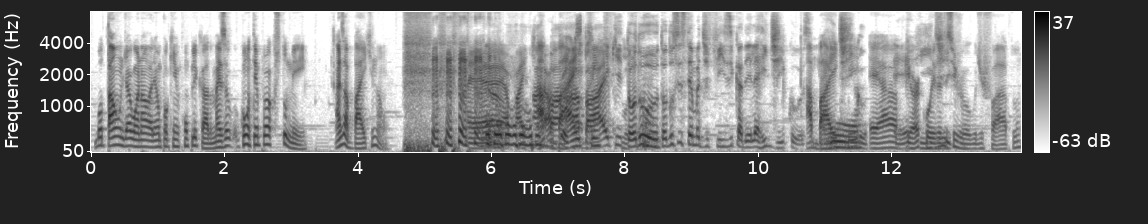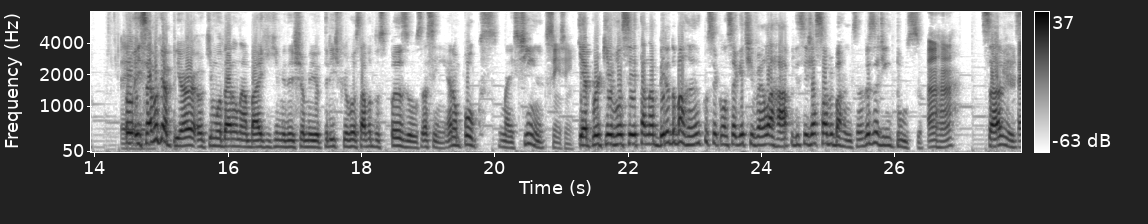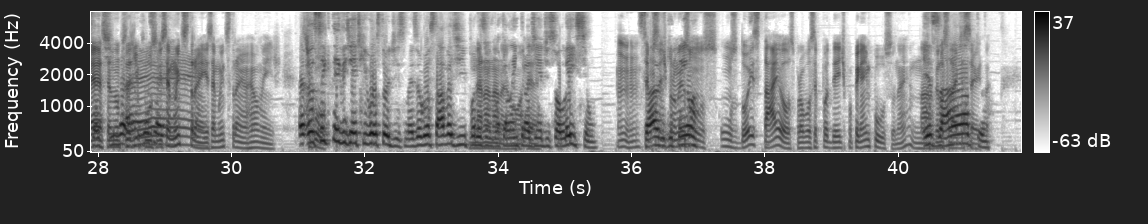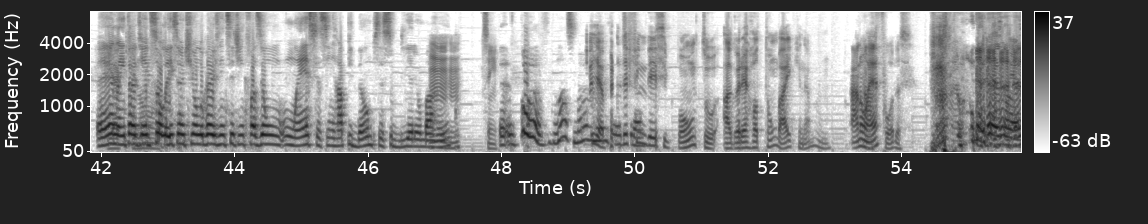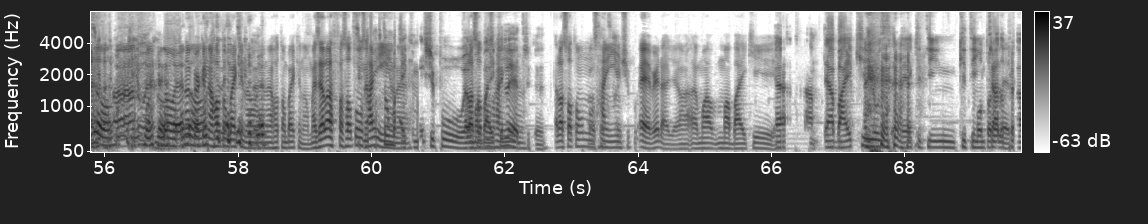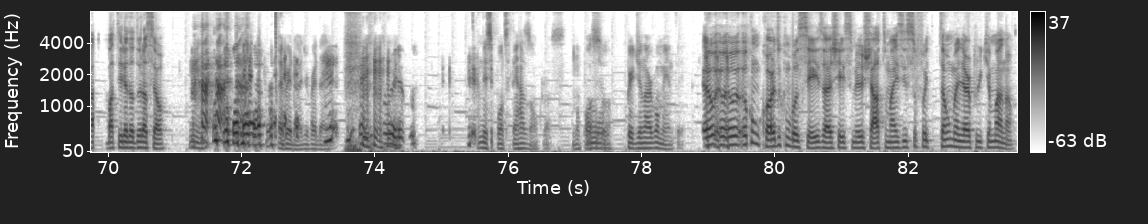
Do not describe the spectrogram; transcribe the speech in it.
Botar um diagonal ali é um pouquinho complicado, mas eu- com o tempo eu acostumei. Mas a bike não. É, a bike. A A bike, bike- a bike todo, todo o sistema de física dele é ridículo. assim, A é bike ridículo. é a É pior coisa ridículo. desse jogo, de fato. Oh, É, E sabe o que é pior? O que mudaram na bike que me deixou meio triste, porque eu gostava dos puzzles, assim, eram poucos, mas tinha. Sim, sim. Que é porque você tá na beira do barranco, você consegue ativar ela rápido e você já sobe o barranco. Você não precisa de impulso, Aham. Sabe? É, você não precisa de impulso. É. Isso é muito estranho, isso é muito estranho, realmente. Eu- Eu tipo- sei que teve gente que gostou disso, mas eu gostava de, por Não, exemplo, não, não, aquela não, entradinha é. de Solation. Uhum. Você precisa de pelo menos um- uns, uns dois tiles pra você poder, tipo, pegar impulso, né? Na Exato. velocidade certa. É, E na entradinha não- de Soleison tinha um lugarzinho que você tinha que fazer um, um S, assim, rapidão, pra você subir ali um barranco. Uhum, Sim. É, Porra, nossa, maravilhoso. Olha, pra defender esse ponto, agora é Rotom Bike, né, mano? Ah, não Ah, é? Foda-se. É, não é não. Não é. Não é não, pior que não é Rotom Bike não, né? não é Rotom Bike não. Mas ela solta uns é rainhos, né? Mas tipo, Ela é uma solta uns bike rainhos. elétrica. Ela solta uns rainhos, tipo... É, verdade, é uma, é uma, bike... É. É a bike é, que tem, que tem entrada elétrico. pra bateria da Duracell. Uhum. É verdade, é verdade. É isso mesmo. Nesse ponto você tem razão, Cross. Não posso perder no argumento aí. Eu, eu, eu- eu concordo com vocês, eu achei isso meio chato, mas isso foi tão melhor porque, mano,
